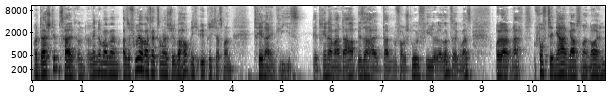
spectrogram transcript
und da stimmt's halt. Und wenn du mal beim, also früher war es ja zum Beispiel überhaupt nicht üblich, dass man Trainer entließ. Der Trainer war da, bis er halt dann vom Stuhl fiel oder sonst irgendwas. Oder nach 15 Jahren gab es mal einen neuen.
